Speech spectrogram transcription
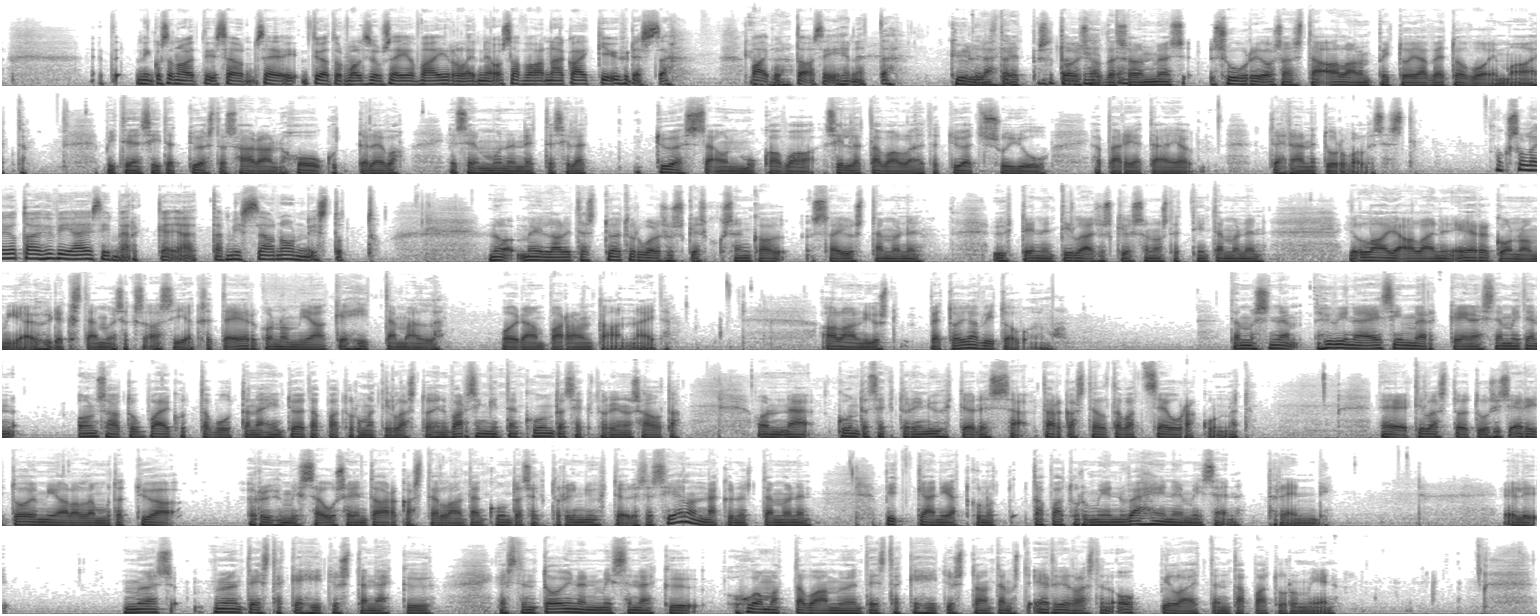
että niin kuin sanoit, niin se, on, se työturvallisuus ei ole vain irrallinen osa, vaan nämä kaikki yhdessä Kyllä. vaikuttaa siihen, että Kyllä, ja toisaalta se on myös suuri osa sitä alanpito- ja vetovoimaa, että miten siitä työstä saadaan houkutteleva ja semmoinen, että sillä työssä on mukavaa sillä tavalla, että työt sujuu ja pärjätään ja tehdään ne turvallisesti. Onko sulla jotain hyviä esimerkkejä, että missä on onnistuttu? No meillä oli tässä työturvallisuuskeskuksen kanssa just tämmöinen yhteinen tilaisuus, jossa nostettiin tämmöinen laaja-alainen ergonomia yhdeksi tämmöiseksi asiaksi, että ergonomiaa kehittämällä voidaan parantaa näitä alan just peto- ja vitovoimaa. Tämmöisinä hyvinä esimerkkeinä sitä, miten on saatu vaikuttavuutta näihin työtapaturmatilastoihin, varsinkin tämän kuntasektorin osalta, on nämä kuntasektorin yhteydessä tarkasteltavat seurakunnat. Ne tilastoituu siis eri toimialalle, mutta työ, ryhmissä usein tarkastellaan tämän kuntasektorin yhteydessä. Siellä on näkynyt tämmöinen pitkään jatkunut tapaturmien vähenemisen trendi. Eli myös myönteistä kehitystä näkyy. Ja sitten toinen, missä näkyy huomattavaa myönteistä kehitystä, on tämmöisten erilaisten oppilaiden tapaturmien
